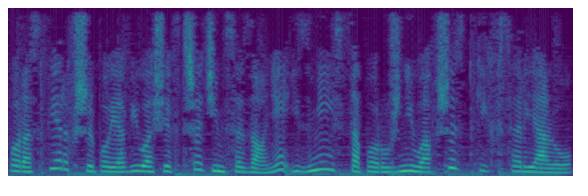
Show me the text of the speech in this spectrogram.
Po raz pierwszy pojawiła się w trzecim sezonie i z miejsca poróżniła wszystkich w serialu.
